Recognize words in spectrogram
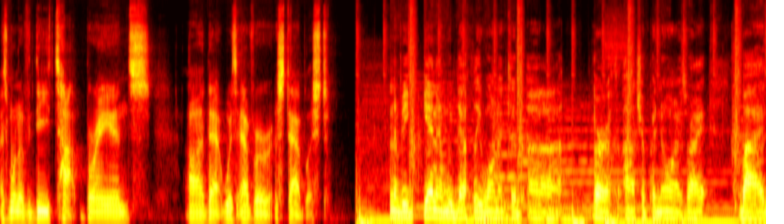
as one of the top brands uh, that was ever established. In the beginning, we definitely wanted to uh, birth entrepreneurs, right? By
